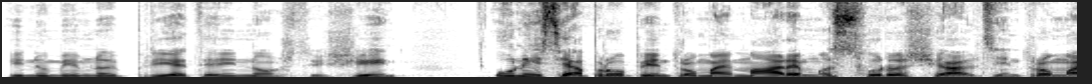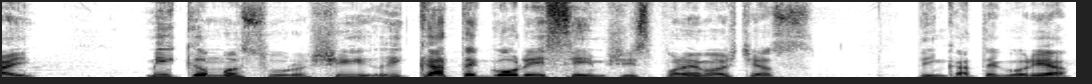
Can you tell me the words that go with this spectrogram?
îi numim noi prietenii noștri. Și unii se apropie într-o mai mare măsură și alții într-o mai mică măsură. Și îi categorisim și spunem ăștia din categoria,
